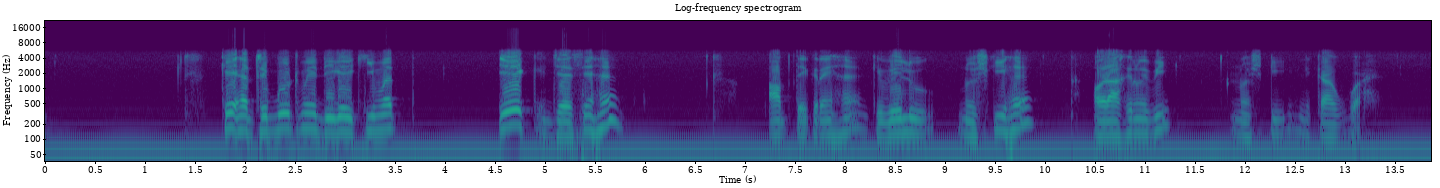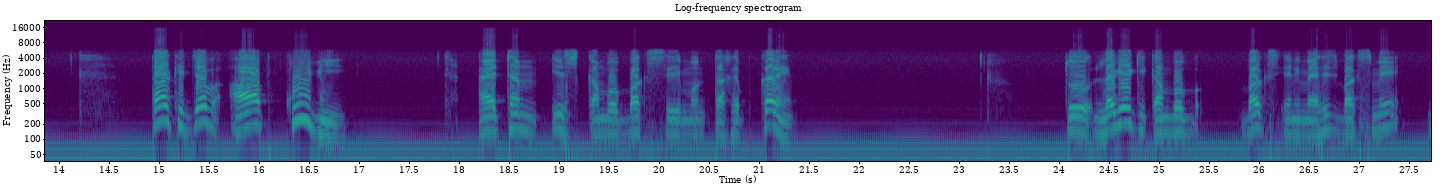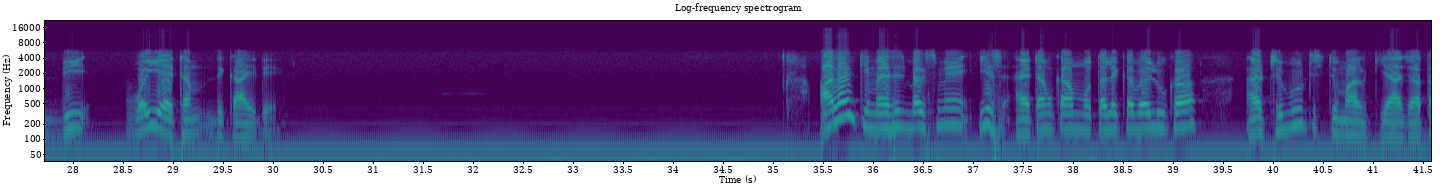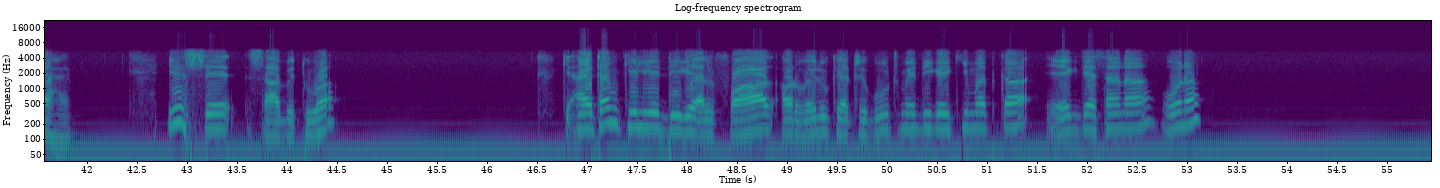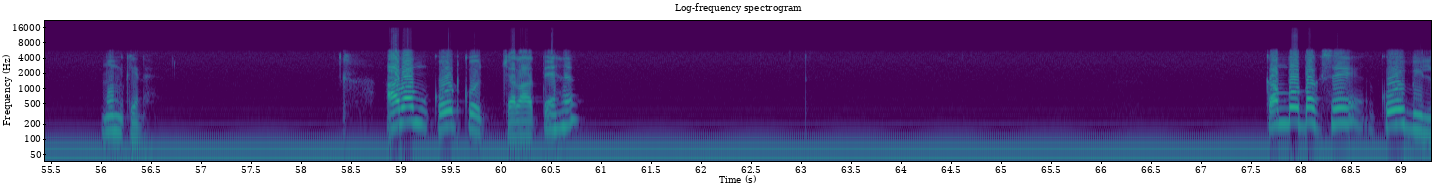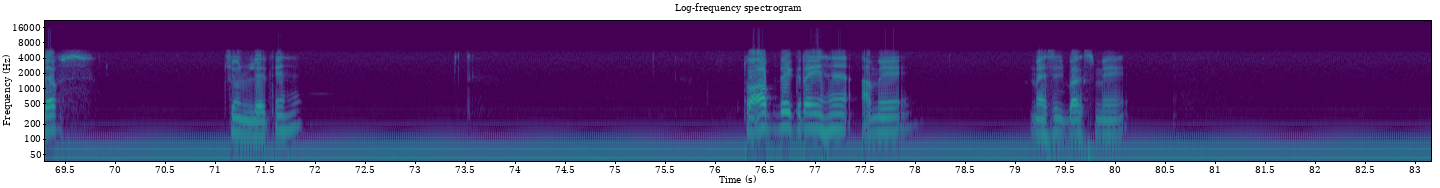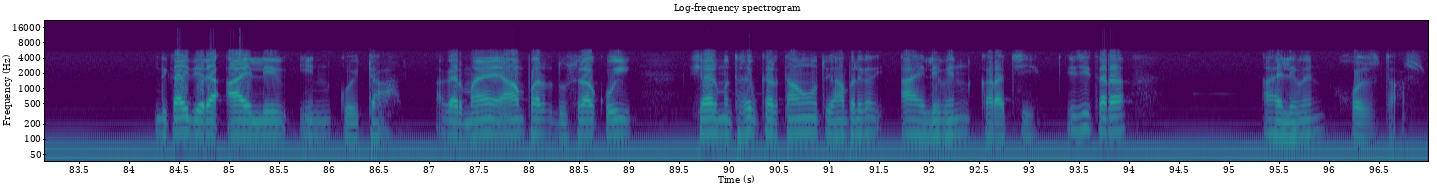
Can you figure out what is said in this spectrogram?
के एट्रीब्यूट में दी गई कीमत एक जैसे हैं। आप देख रहे हैं कि वैल्यू नुस्की है और आखिर में भी नुस्की लिखा हुआ है। ताकि जब आप कोई भी एटम इस कम्बो बक्स से मुंतखब करें तो लगे कि कम्बो बक्स, यानी मैसेज बक्स में दी वही एटम दिखाई दे। हालाँकि मैसेज बॉक्स में इस आइटम का मुतल वैल्यू का एट्रीब्यूट इस्तेमाल किया जाता है। इससे साबित हुआ कि आइटम के लिए दी गए अल्फाज और वैल्यू के एट्रीब्यूट में दी गई कीमत का एक जैसा ना होना मुमकिन है। अब हम कोड को चलाते हैं। कम्बो बक्स से कोई भी लफ्ज चुन लेते हैं। तो आप देख रहे हैं, हमें मैसेज बॉक्स में दिखाई दे रहा आई लिव इन कोयटा अगर मैं यहाँ पर दूसरा कोई शहर मुंतखब करता हूँ तो यहाँ पर लिखा आई लिव इन कराची इसी तरह आई लिव इन खोजदार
